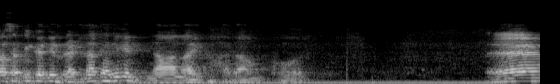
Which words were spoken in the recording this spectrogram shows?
बापासाठी कधी रडला का रे? नालायक हरामखोर ए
